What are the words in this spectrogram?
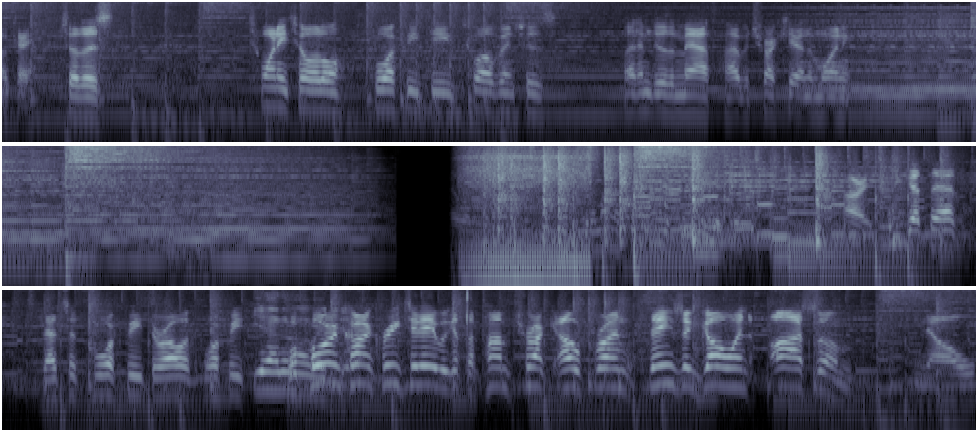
Okay, so there's 20 total, four feet deep, 12 inches. Let him do the math. I have a truck here in the morning. All right, you got that? That's at four feet. They're all at four feet. Yeah, they're We're pouring concrete today. We got the pump truck out front. Things are going awesome. No,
